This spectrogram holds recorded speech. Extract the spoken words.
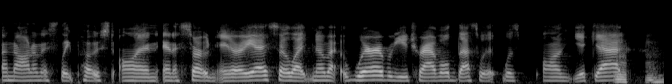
anonymously post on in a certain area. So like no matter wherever you traveled, that's what was on Yik Yak. Mhm.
